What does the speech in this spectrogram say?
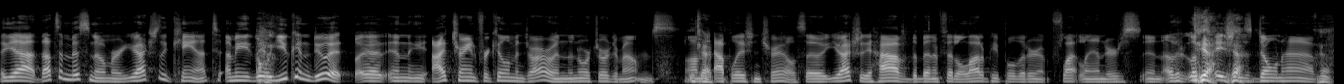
Yeah, that's a misnomer. You actually can't. I mean, well, you can do it uh, in the. I trained for Kilimanjaro in the North Georgia mountains on Okay. the Appalachian Trail, so you actually have the benefit a lot of people that are flatlanders in other yeah. locations don't have.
